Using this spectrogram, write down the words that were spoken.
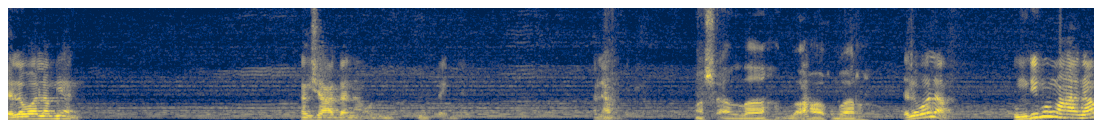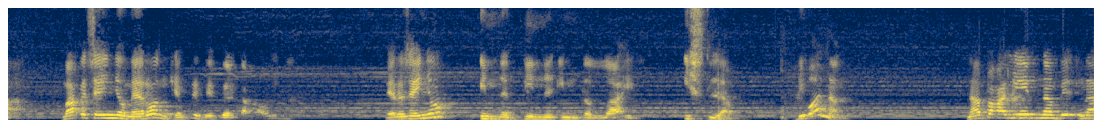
Dalawa lang yan. Nagsyahada na ako nung, nung time na. Alhamdulillah. Masya Allah. Allahu Akbar. Dalawa lang. Kung di mo mahanap, bakit sa inyo meron? Siyempre, bebelta ka ulit. Meron sa inyo? Inna dina indallahi Islam. Liwanag. Napakaliit na, na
